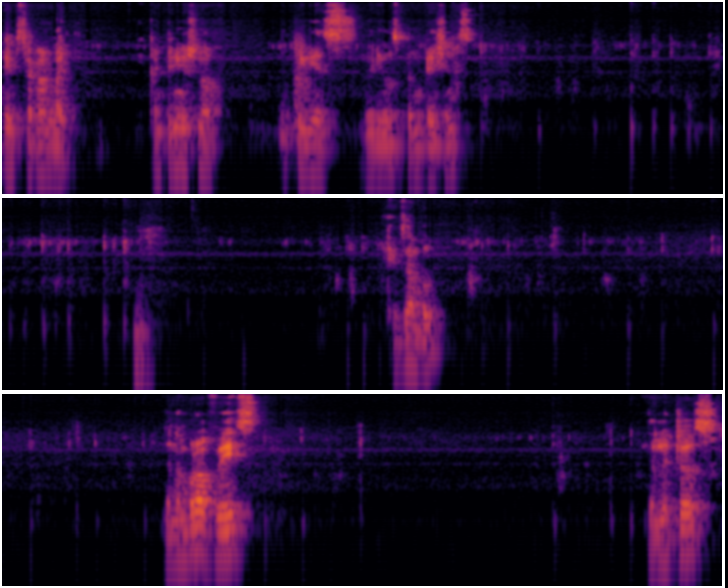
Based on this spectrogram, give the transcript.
to Emstat Online. Continuation of the previous videos, permutations. Example. The number of ways the letters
